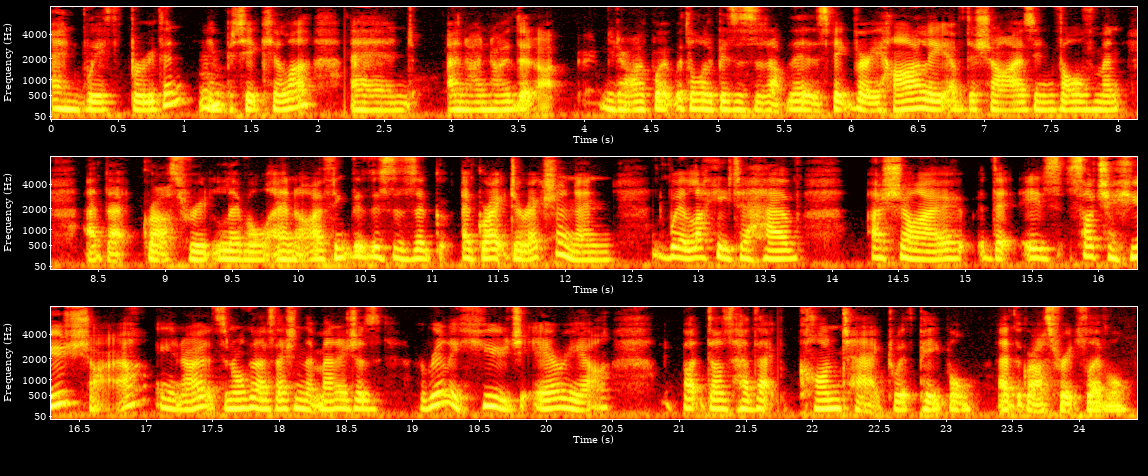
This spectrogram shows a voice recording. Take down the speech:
and with Bruthen mm. in particular, and and I know that uh, you know, I've worked with a lot of businesses up there that speak very highly of the Shire's involvement at that grassroots level. And I think that this is a, a great direction. And we're lucky to have a Shire that is such a huge Shire. You know, it's an organisation that manages a really huge area, but does have that contact with people at the grassroots level.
